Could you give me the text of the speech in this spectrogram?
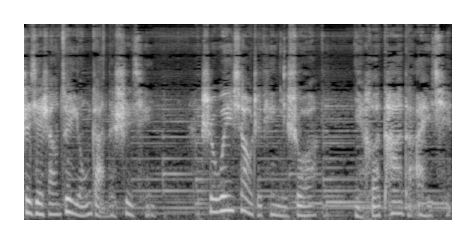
世界上最勇敢的事情，是微笑着听你说你和他的爱情。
